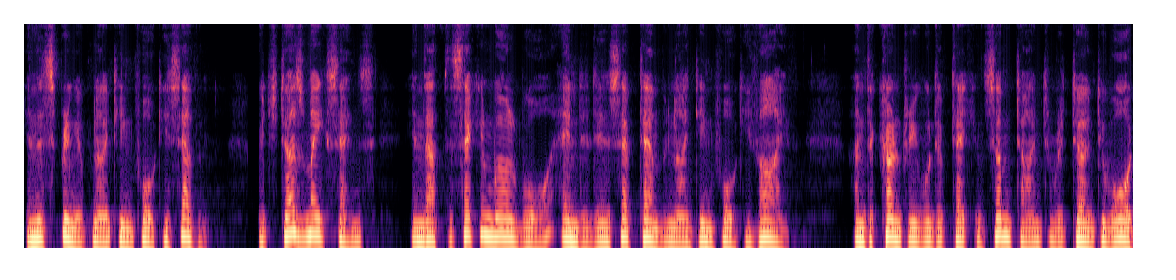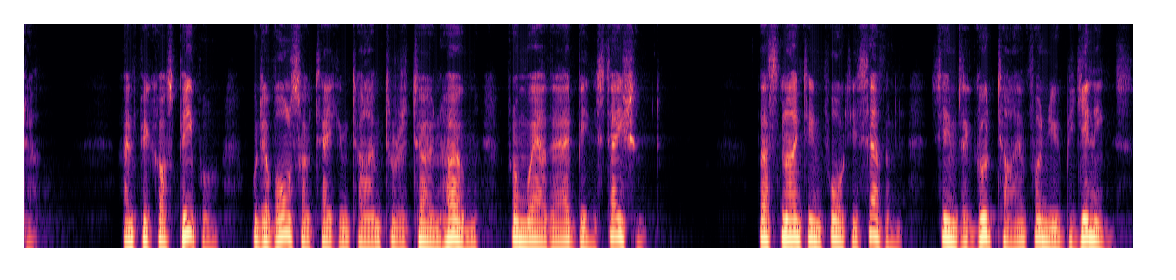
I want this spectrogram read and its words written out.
in the spring of 1947, which does make sense in that the Second World War ended in September 1945, and the country would have taken some time to return to order and because people would have also taken time to return home from where they had been stationed. Thus 1947 seems a good time for new beginnings.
